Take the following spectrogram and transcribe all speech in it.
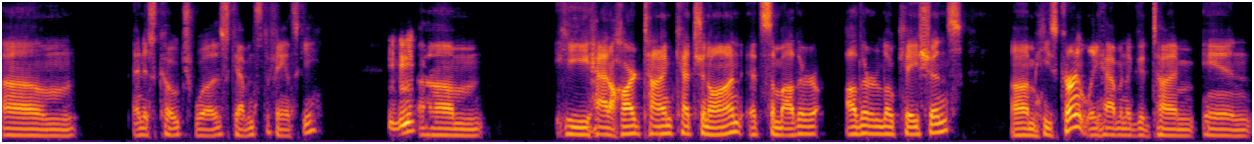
um, and his coach was Kevin Stefanski. Mm-hmm. Um, he had a hard time catching on at some other other locations. Um, he's currently having a good time in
